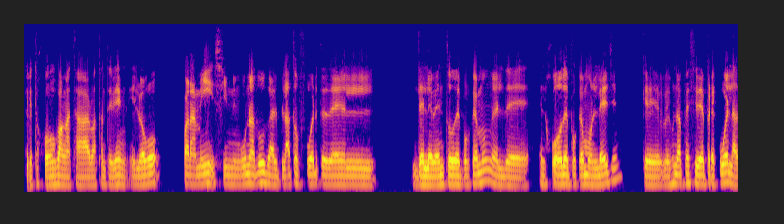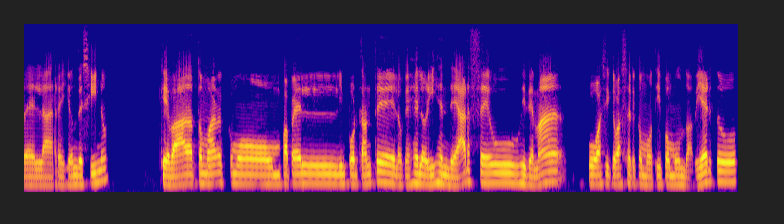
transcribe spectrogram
que estos juegos van a estar bastante bien. Y luego, para mí, sin ninguna duda, el plato fuerte del, del evento de Pokémon, el de el juego de Pokémon Legend, que es una especie de precuela de la región de Sino, que va a tomar como un papel importante lo que es el origen de Arceus y demás. Un juego así que va a ser como tipo mundo abierto,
